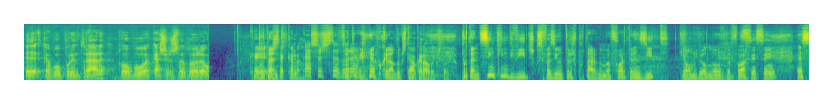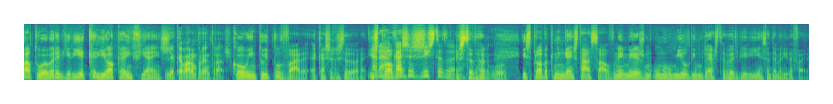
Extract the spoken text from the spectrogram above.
eh, acabou por entrar, roubou a caixa registradora. Quem é? Portanto, Isto é canal. Caixa assustadora. É o canal do costume. É o canal do costume. Portanto, cinco indivíduos que se faziam transportar numa Ford Transit, que é um modelo novo da Ford, Sim, sim. assaltou a barbearia Carioca em Fiães. E acabaram por entrar. Com o intuito de levar a caixa registradora. Não, Isto não, prova... caixa registadora. registradora. Hum. Isto prova que ninguém está a salvo, nem mesmo uma humilde e modesta barbearia em Santa Maria da Feira.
